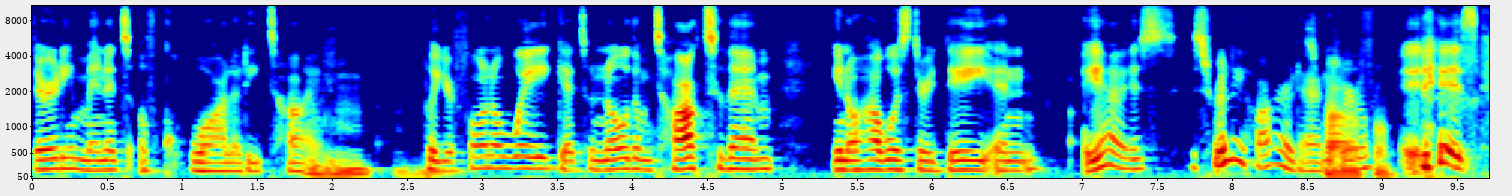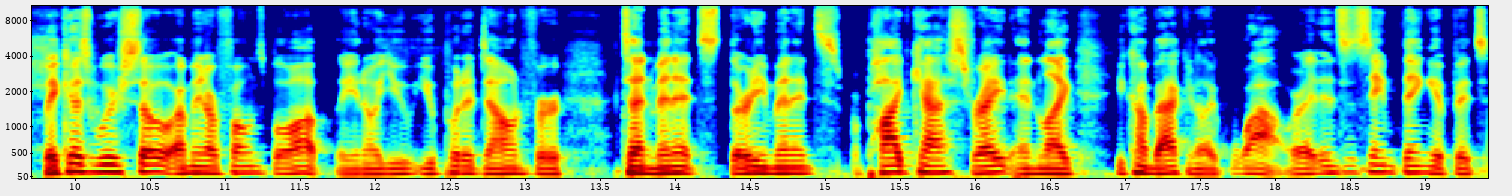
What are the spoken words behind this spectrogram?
30 minutes of quality time. Mm-hmm. Put your phone away, get to know them, talk to them, you know, how was their day? And yeah, it's it's really hard, Andrew. powerful. It is. because we're so i mean our phones blow up you know you you put it down for 10 minutes 30 minutes podcast right and like you come back and you're like wow right it's the same thing if it's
